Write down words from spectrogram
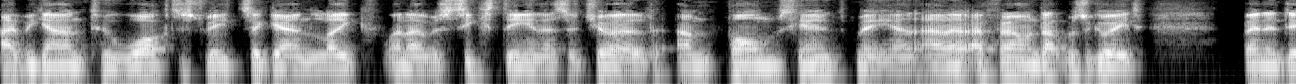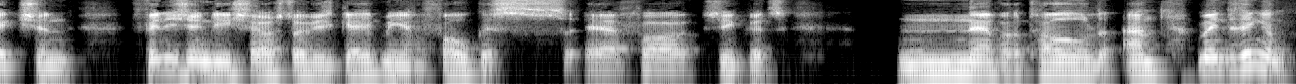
I began to walk the streets again, like when I was 16 as a child, and poems came to me, and, and I found that was great benediction. Finishing these short stories gave me a focus uh, for secrets never told. And I mean, the thing,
